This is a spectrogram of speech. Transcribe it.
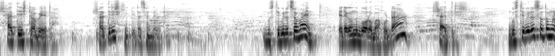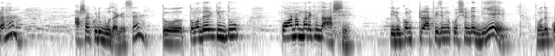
সাঁত্রিশটা হবে এটা। সাঁত্রিশ কি? এটা সেন্টিমিটার বুঝতে পেরেছ ভাই? এটা কিন্তু বড় বাহুটা হ্যাঁ? সাঁত্রিশ বুঝতে পেরেছ তোমরা হ্যাঁ? আশা করি বোঝা গেছে হ্যাঁ? তো তোমাদের কিন্তু ক নাম্বারে কিন্তু আসে। এরকম ট্রাফিজমের কোশ্চেনটা দিয়ে তোমাদের ক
